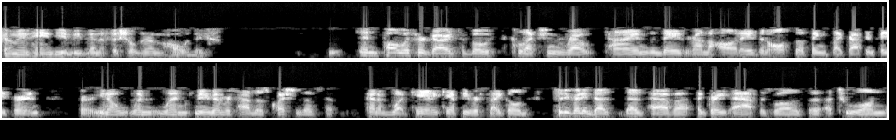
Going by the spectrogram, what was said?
come in handy and be beneficial during the holidays. And Paul, with regard to both collection route times and days around the holidays, and also things like wrapping paper, and for, you know, when when community members have those questions of kind of what can and can't be recycled, City of Redding does does have a, a great app as well as a, a, tool on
